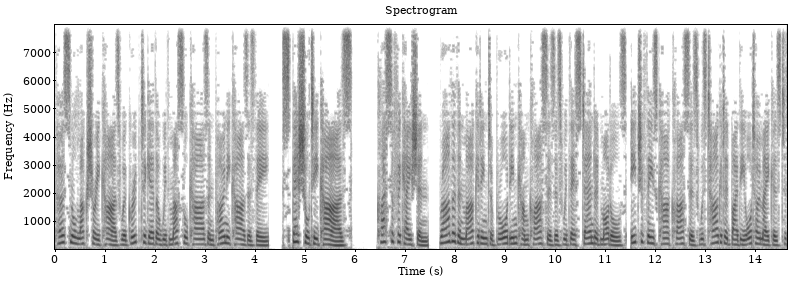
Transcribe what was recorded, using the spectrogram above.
personal luxury cars were grouped together with muscle cars and pony cars as the specialty cars classification. Rather than marketing to broad income classes as with their standard models, each of these car classes was targeted by the automakers to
